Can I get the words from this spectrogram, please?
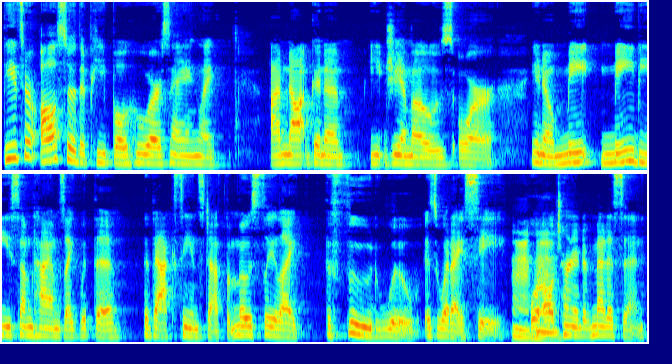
These are also the people who are saying like, I'm not gonna eat GMOs, or you know, may, maybe sometimes like with the the vaccine stuff, but mostly like the food woo is what I see, mm-hmm. or alternative medicine.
